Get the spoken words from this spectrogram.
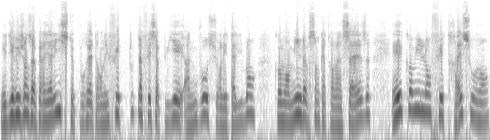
Les dirigeants impérialistes pourraient en effet tout à fait s'appuyer à nouveau sur les talibans comme en 1996 et comme ils l'ont fait très souvent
